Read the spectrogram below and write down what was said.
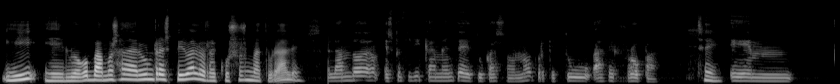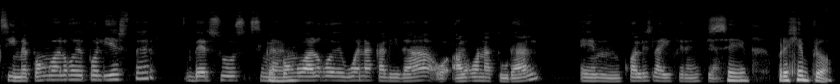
y eh, luego vamos a dar un respiro a los recursos naturales. Hablando específicamente de tu caso, ¿no? Porque tú haces ropa. Sí. Em, si me pongo algo de poliéster versus si me pongo algo de buena calidad o algo natural, em, ¿cuál es la diferencia? Sí, por ejemplo,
